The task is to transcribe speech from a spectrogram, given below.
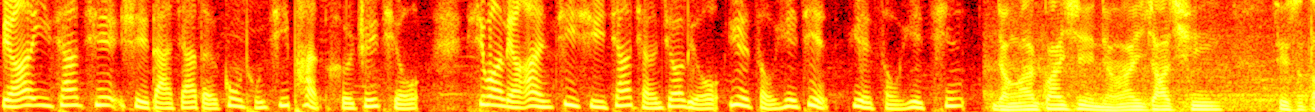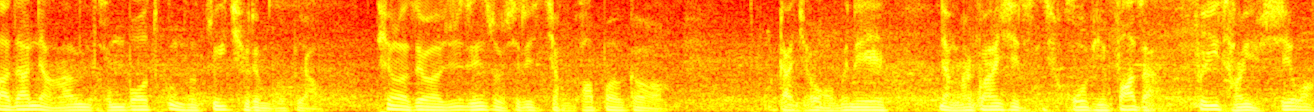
两岸一家亲是大家的共同期盼和追求，希望两岸继续加强交流，越走越近，越走越亲。两岸关系，两岸一家亲，这是大家两岸同胞共同追求的目标。听了这个余正主席的讲话报告。感觉我们的两岸关系和平发展非常有希望，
